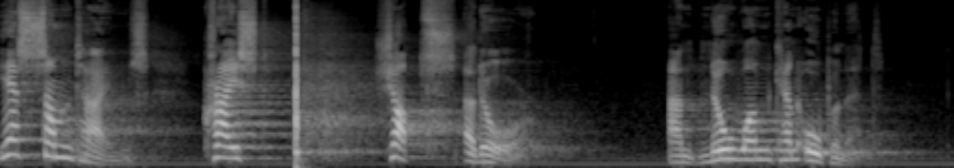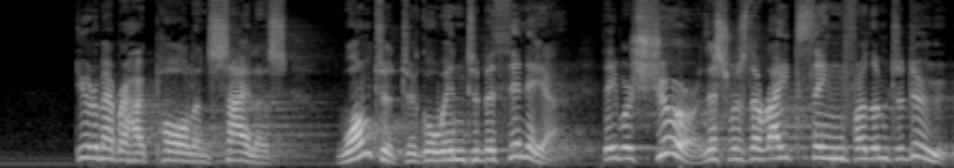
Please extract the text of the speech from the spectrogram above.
Yes, sometimes Christ shuts a door and no one can open it. Do you remember how Paul and Silas wanted to go into Bithynia? They were sure this was the right thing for them to do.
